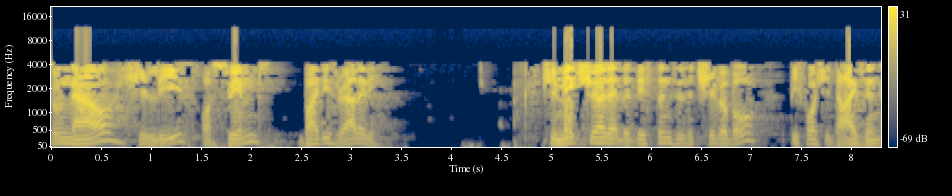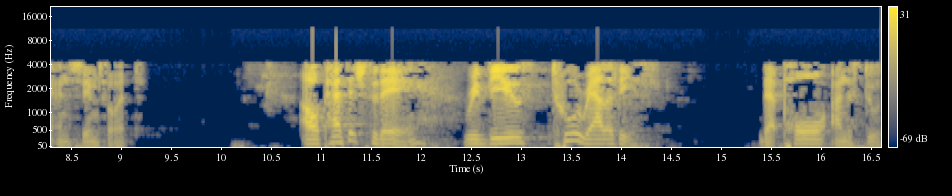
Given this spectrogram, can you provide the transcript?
So now she lives or swims by this reality. She makes sure that the distance is achievable before she dives in and swims for it. Our passage today reveals two realities that Paul understood.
